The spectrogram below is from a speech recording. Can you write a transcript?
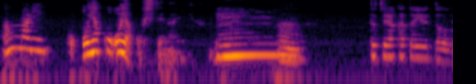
あんまり、こう、親子親子してない。うーうんん。どちらかというと、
